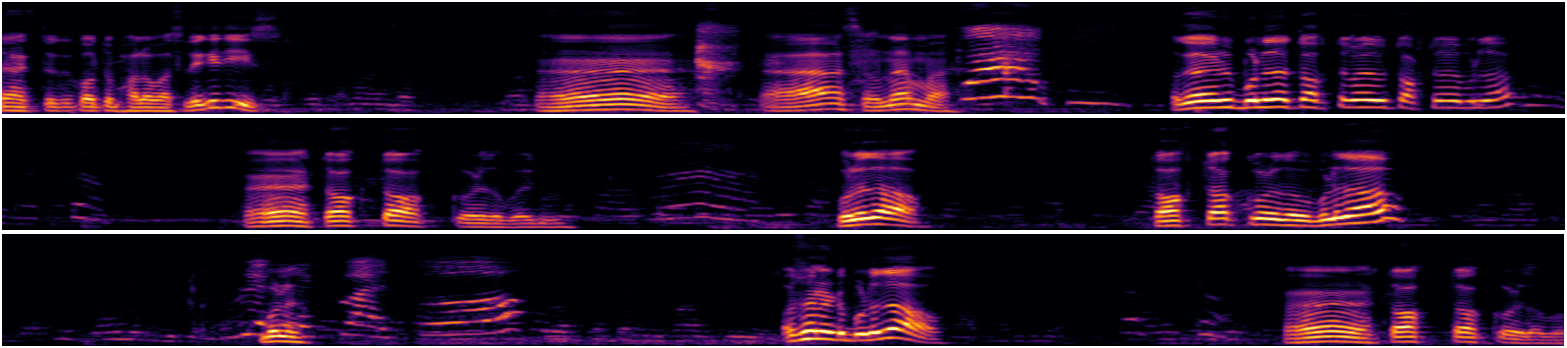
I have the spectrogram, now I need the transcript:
দেখ তোকে কত ভালোবাসে দেখেছিস? হ্যাঁ আ শোনা মা। ওকে একটু বলে দাও তক্তা করে তক্তা করে বলে দাও। হ্যাঁ টক টক করে দেবো একদম। বলে দাও। টক টক করে দেবো বলে দাও। বলে। একটু একটু বলে দাও। হ্যাঁ টক টক করে দেবো।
